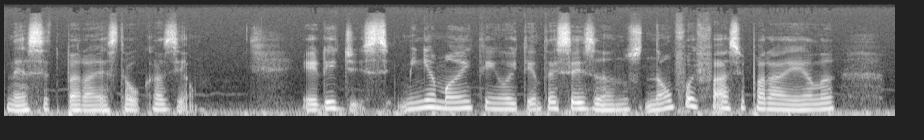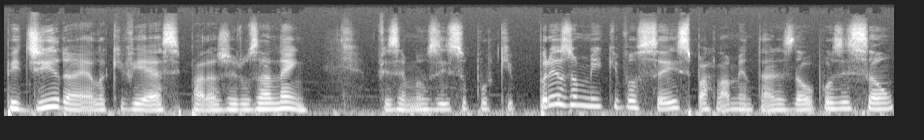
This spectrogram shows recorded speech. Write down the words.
Knesset para esta ocasião. Ele disse: Minha mãe tem 86 anos, não foi fácil para ela pedir a ela que viesse para Jerusalém. Fizemos isso porque presumi que vocês, parlamentares da oposição,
